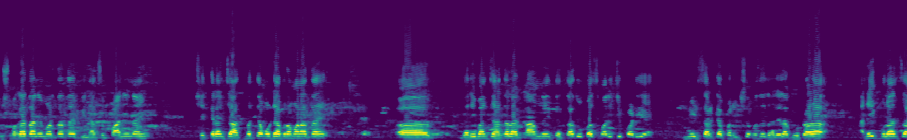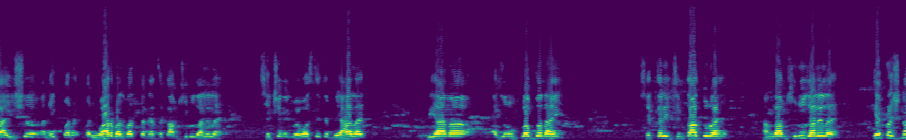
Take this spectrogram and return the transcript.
उष्मघाताने मरतात आहे पिण्याचं पाणी नाही. शेतकऱ्यांच्या आत्महत्या मोठ्या प्रमाणात आहे. अं, गरिबांच्या हाताला काम नाही त्याचाच उपासमारीची पाडी आहे. नीट सारख्या परीक्षेमध्ये झालेला घोटाळा अनेक मुलांचं आयुष्य अनेक पर परिवार बर्बाद करण्याचं काम सुरू झालेलं आहे. शैक्षणिक व्यवस्थेचे बेहाल आहेत बियाणं अजून उपलब्ध नाही. शेतकरी चिंतातूर आहे. हंगाम सुरू झालेला आहे. हे प्रश्न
